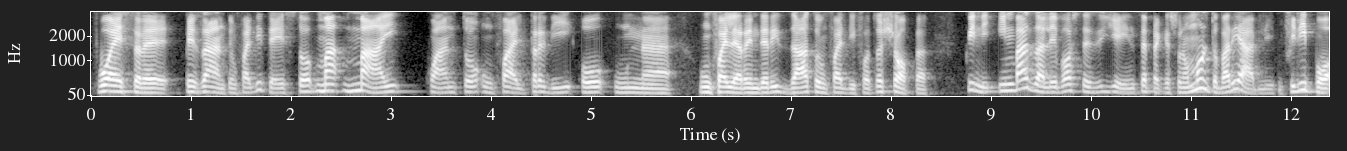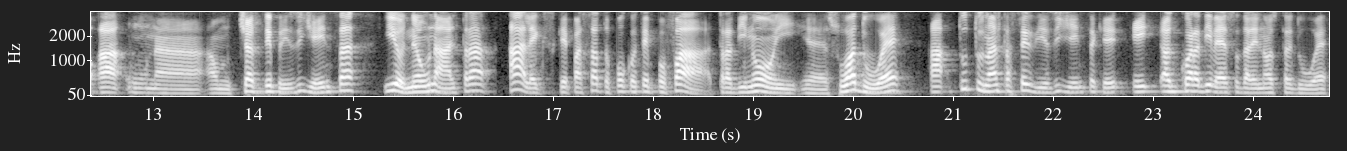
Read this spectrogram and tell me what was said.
può essere pesante, un file di testo, ma mai quanto un file 3D o un, un file renderizzato, un file di Photoshop. Quindi, in base alle vostre esigenze, perché sono molto variabili, Filippo ha, una, ha un certo tipo di esigenza, io ne ho un'altra. Alex, che è passato poco tempo fa tra di noi eh, su A2, ha tutta un'altra serie di esigenze che è ancora diversa dalle nostre due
